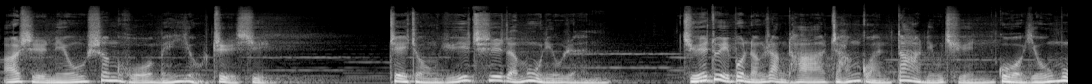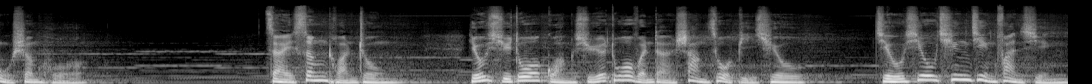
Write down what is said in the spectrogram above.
而使牛生活没有秩序，这种愚痴的牧牛人，绝对不能让他掌管大牛群过游牧生活。在僧团中，有许多广学多闻的上座比丘，久修清净梵行，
